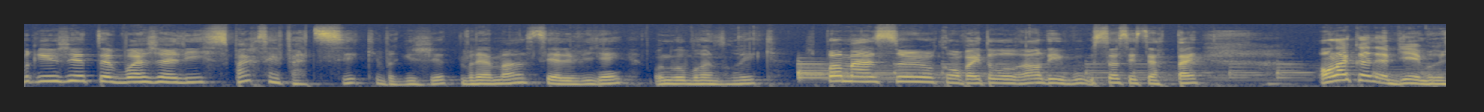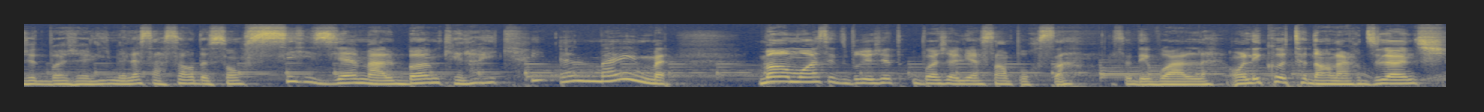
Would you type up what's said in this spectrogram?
Brigitte Boisjoli. Super sympathique, Brigitte. Vraiment, si elle vient au Nouveau-Brunswick. Je suis pas mal sûre qu'on va être au rendez-vous. Ça, c'est certain. On la connaît bien, Brigitte Boisjoli, mais là, ça sort de son sixième album qu'elle a écrit elle-même. Mais moi, c'est du Brigitte Boisjoli à 100 Elle se dévoile. On l'écoute dans l'heure du lunch.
